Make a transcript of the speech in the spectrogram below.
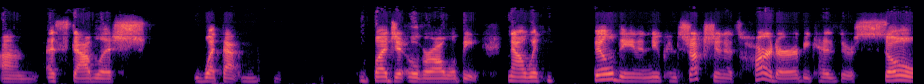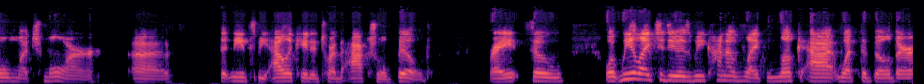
um, establish what that budget overall will be. Now with building and new construction, it's harder because there's so much more uh, that needs to be allocated toward the actual build, right? So what we like to do is we kind of like look at what the builder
